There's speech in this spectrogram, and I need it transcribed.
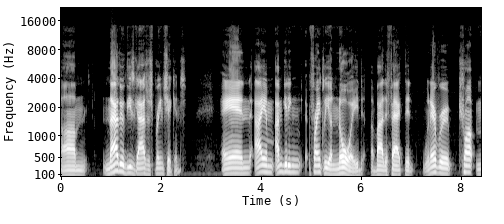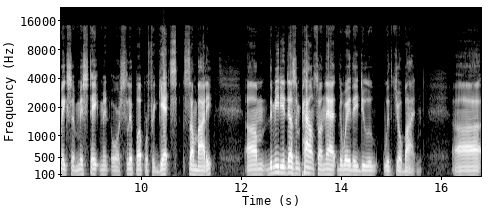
Um, neither of these guys are spring chickens. And I am I'm getting frankly annoyed by the fact that whenever Trump makes a misstatement or slip up or forgets somebody, um, the media doesn't pounce on that the way they do with Joe Biden. Uh,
